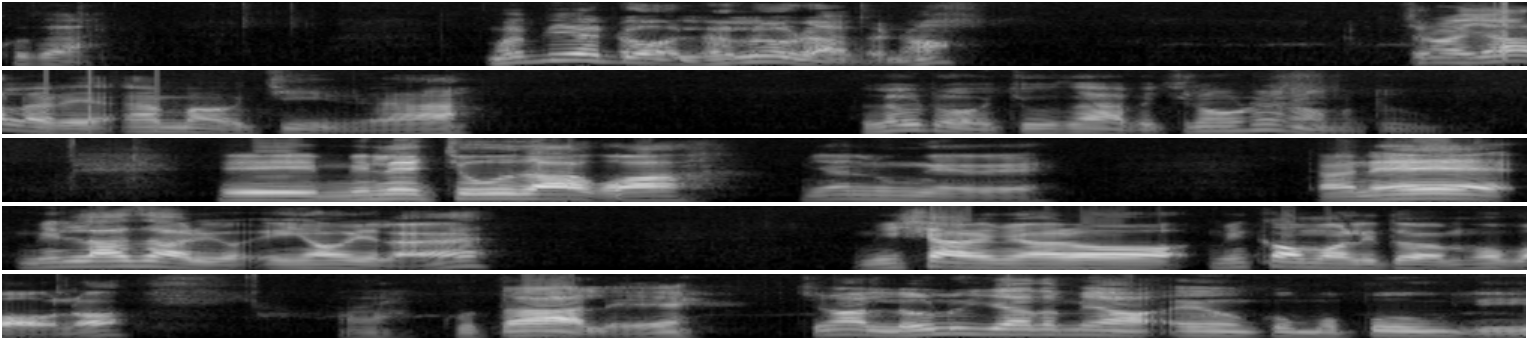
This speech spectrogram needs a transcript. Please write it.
ကိုသားမပြတ်တော့လှုပ်လှုပ်တာပဲနော်ကျွန်တော်ရလာတဲ့အမ်းမောက်ကြည့်နေတာ လှုပ်တော့ကြိုးစားပဲကျွန်တော်တို့တော့မတူဘူးအေးမင်းလည်းစူးစမ်းကွာမြတ်လူငယ်ပဲဒါနဲ့မင်းလာစားတွေရောအိမ်ရောက်ရလားဟမ်မင်းရှာရများတော့မင်းကောင်းမလေးတော့မဟုတ်ပါဘူးနော်ဟာကိုသားကလည်းကျွန်တော်လှုပ်လို့ရသမျှအိမ်ကိုမပို့ဘူးလေ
